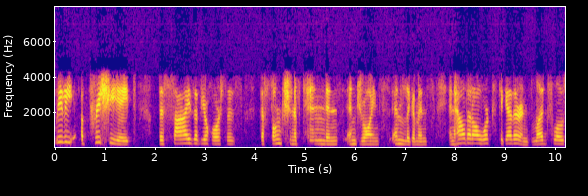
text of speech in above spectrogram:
Really appreciate the size of your horses, the function of tendons and joints and ligaments and how that all works together and blood flows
